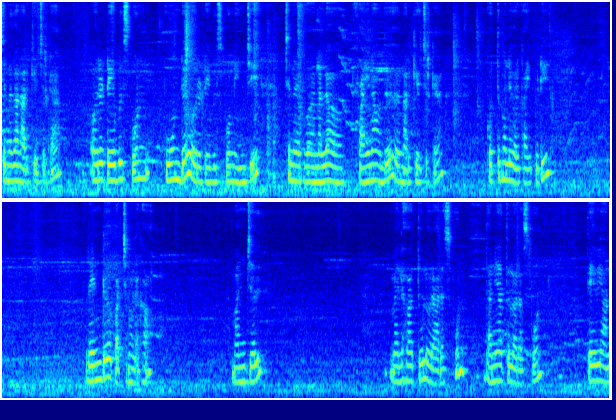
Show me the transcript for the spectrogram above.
சின்னதாக நறுக்கி வச்சுருக்கேன். ஒரு டேபிள் ஸ்பூன் பூண்டு ஒரு டேபிள் ஸ்பூன் இஞ்சி சின்ன நல்லா ஃபைனாக வந்து நறுக்கி வச்சுருக்கேன். கொத்தமல்லி ஒரு கைப்பிடி. ரெண்டு பச்சை மிளகாய் மஞ்சள். மிளகாத்தூள் ஒரு அரை ஸ்பூன். தனியாத்தூள் அரை ஸ்பூன். தேவையான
